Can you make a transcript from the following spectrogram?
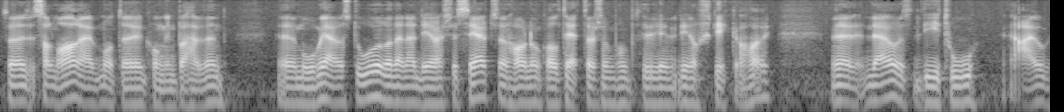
Så SalMar er på en måte kongen på haugen. Movi er jo stor, og den er diversifisert, så den har noen kvaliteter som de norske ikke har. Men det er jo de to er jo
